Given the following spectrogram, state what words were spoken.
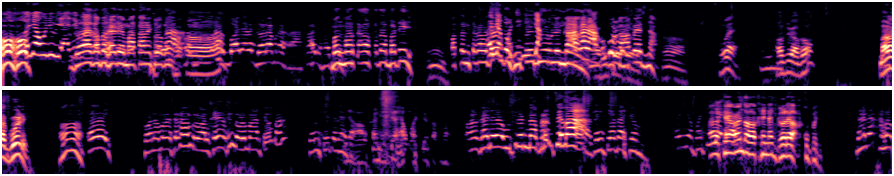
હો. હો ખબર હેડે માતાને મને માર બટી. હમ. પતંગ ચગાવવા જાય ને તો હુતરી લઈને કાકા આખું ખોલું. કાપે જ ના. હા. હોય. સાચી મારા ઘોડી હા. એય, સોનામાં સડાવો, અલખાઈ આવશે ને તો મારશે બા. કેમ છે તને? અલખાઈને તો ઉતરેણ નફરત છે બા. તમે કહેતા છો એમ. આવે ને તો ગળે આખું પડી ના, ના, આવા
